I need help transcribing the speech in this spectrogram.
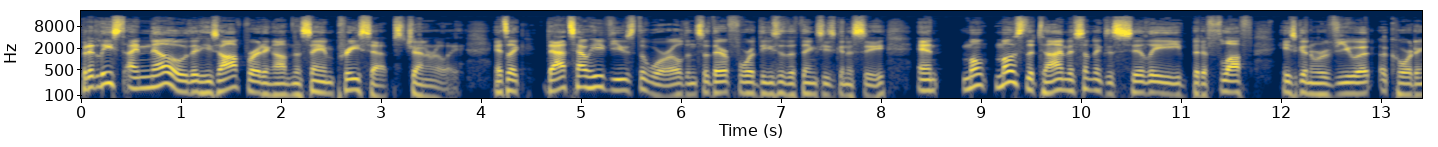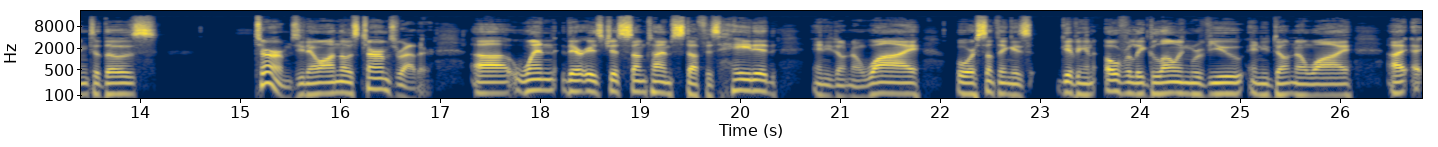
But at least I know that he's operating on the same precepts generally. It's like that's how he views the world. And so therefore, these are the things he's going to see. And mo- most of the time, if something's a silly bit of fluff, he's going to review it according to those terms, you know, on those terms rather. Uh, when there is just sometimes stuff is hated and you don't know why, or something is giving an overly glowing review and you don't know why. I, I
